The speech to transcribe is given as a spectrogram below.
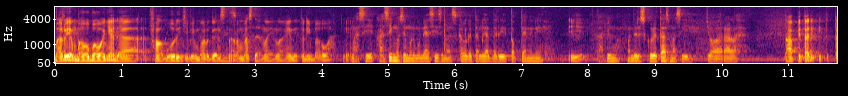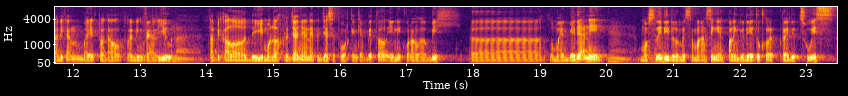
Baru yang bawah-bawahnya ada Valbury, JP Morgan, Snarmas dan lain-lain itu di bawahnya. Masih asing masih mendominasi sih mas kalau kita lihat dari top 10 ini. Iya. Tapi Mandiri Sekuritas masih juara lah. Tapi tadi tadi kan by total trading value. Benar. Tapi kalau di modal kerjanya net adjusted working capital ini kurang lebih eh, lumayan beda nih. Mostly di domain sama asing ya. Paling gede itu Credit Suisse.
